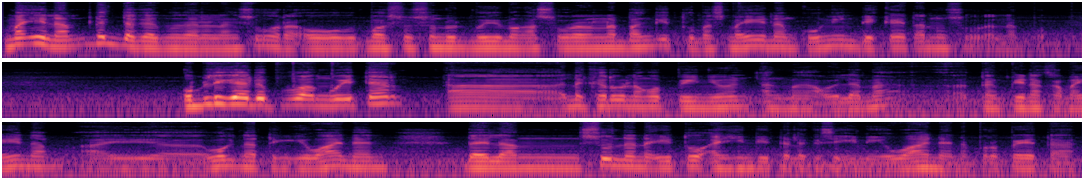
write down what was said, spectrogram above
mainam, dagdagan mo na lang ng sura o masusunod mo yung mga sura na nabanggit ko. Mas mainam kung hindi kahit anong sura na po. Obligado po ang waiter. Ah, nagkaroon ng opinion ang mga ulama at ang pinakamainam ay ah, wag nating iwanan dahil ang sunna na ito ay hindi talaga siya iniiwanan ng propeta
